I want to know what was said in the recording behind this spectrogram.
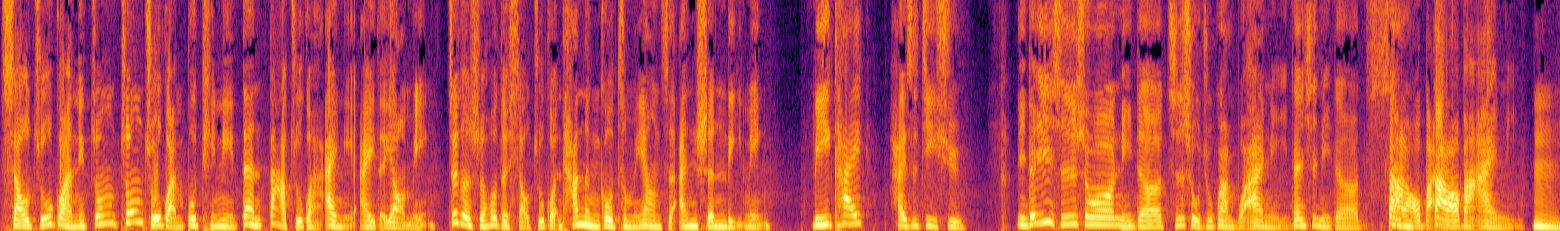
小小主管，你中中主管不挺你，但大主管爱你爱的要命。这个时候的小主管，他能够怎么样子安身立命？离开还是继续？你的意思是说，你的直属主管不爱你，但是你的大老板大老板爱你？嗯，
